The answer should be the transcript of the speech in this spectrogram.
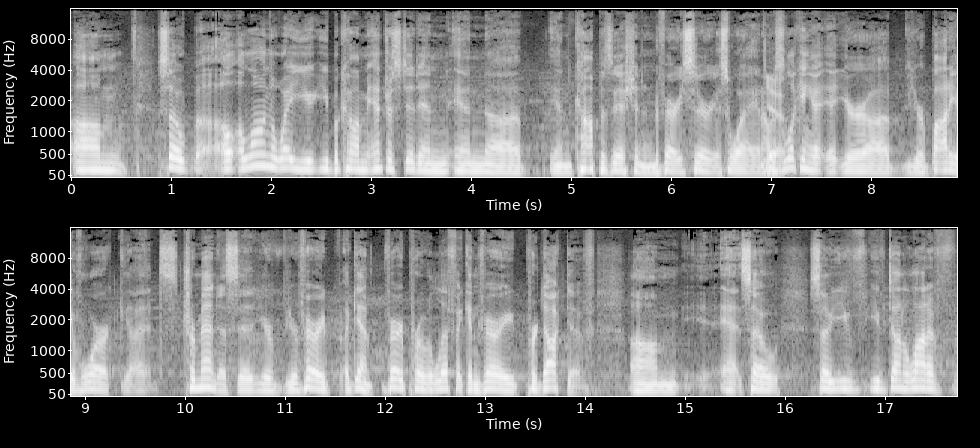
Um, so uh, along the way, you you become interested in in uh, in composition in a very serious way. And I was looking at, at your uh, your body of work. Uh, it's tremendous. Uh, you're you're very again very prolific and very productive. Um, and so so you've you've done a lot of.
